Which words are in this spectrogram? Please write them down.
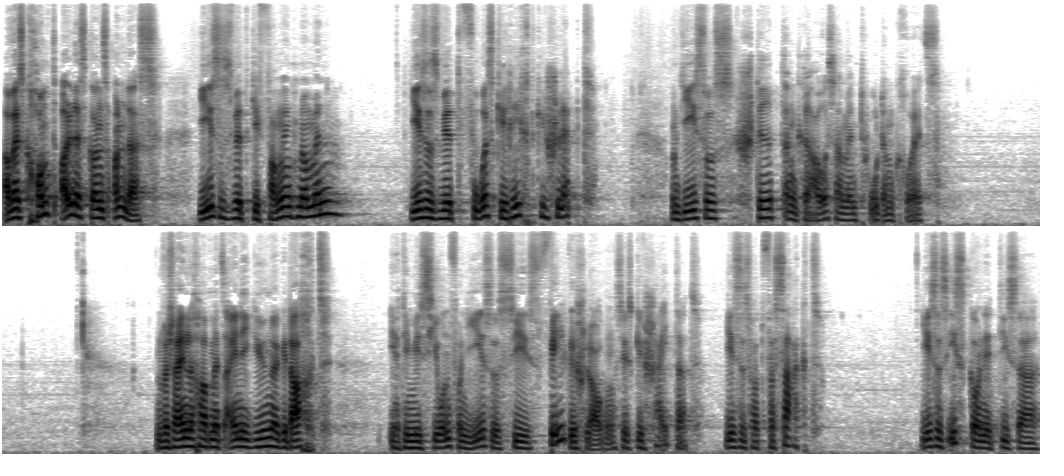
Aber es kommt alles ganz anders. Jesus wird gefangen genommen, Jesus wird vors Gericht geschleppt und Jesus stirbt einen grausamen Tod am Kreuz. Und wahrscheinlich haben jetzt einige Jünger gedacht, ja, die Mission von Jesus, sie ist fehlgeschlagen, sie ist gescheitert. Jesus hat versagt. Jesus ist gar nicht dieser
